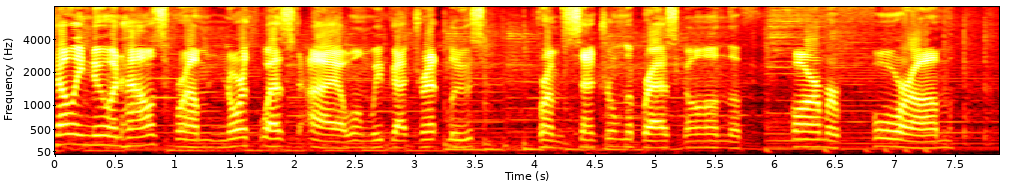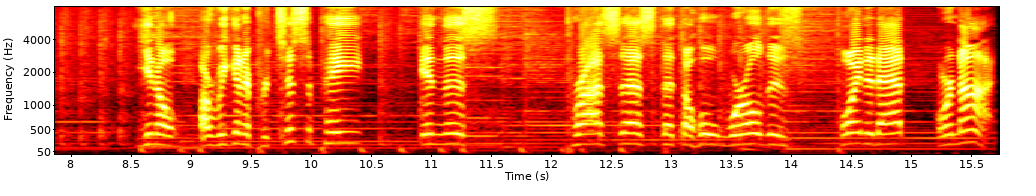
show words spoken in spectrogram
Kelly Nieuwenhuis from Northwest Iowa, and we've got Trent Loos from Central Nebraska on the Farmer Forum. You know, are we going to participate in this process that the whole world is pointed at or not?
